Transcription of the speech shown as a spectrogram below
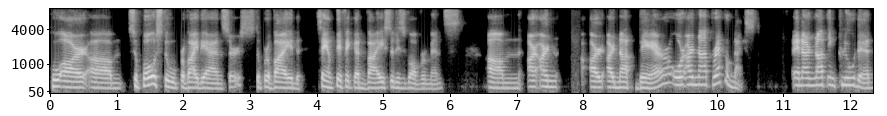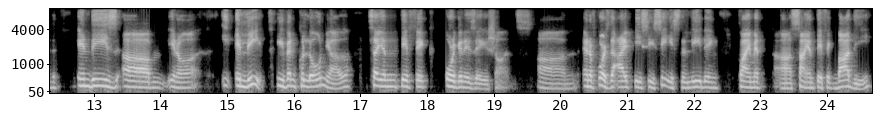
who are um, supposed to provide the answers, to provide scientific advice to these governments, um, are, are, are, are not there or are not recognized and are not included in these, um, you know, elite, even colonial scientific organizations. Um, and of course, the IPCC is the leading climate uh, scientific body.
